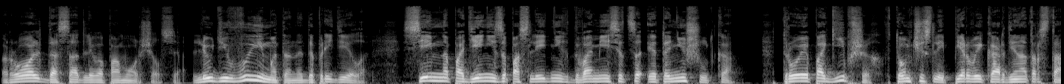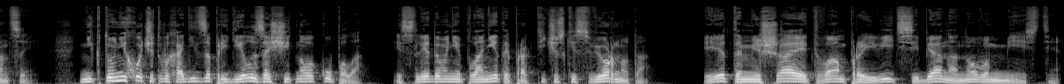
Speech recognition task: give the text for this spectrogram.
Роль досадливо поморщился. Люди вымотаны до предела. Семь нападений за последних два месяца – это не шутка. Трое погибших, в том числе первый координатор станции. Никто не хочет выходить за пределы защитного купола. Исследование планеты практически свернуто. И это мешает вам проявить себя на новом месте.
